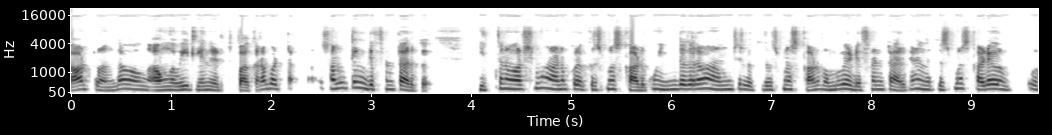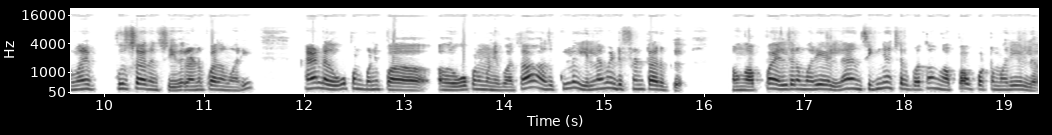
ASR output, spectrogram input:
டாக்டர் வந்து அவங்க அவங்க வீட்லேருந்து எடுத்து பார்க்குறேன் பட் சம்திங் டிஃப்ரெண்ட்டாக இருக்கு. இத்தனை வருஷமா அனுப்புற கிறிஸ்மஸ் கார்டுக்கும் இந்த தடவை அனுப்பிச்சிருக்க கிறிஸ்மஸ் கார்டு ரொம்பவே டிஃப்ரெண்ட்டாக இருக்கு. அந்த கிறிஸ்மஸ் கார்டே ஒரு ஒரு மாதிரி புதுசாக இருந்துச்சு. இவர் அனுப்பாத மாதிரி. அண்ட் அதை ஓப்பன் பண்ணி பா அவர் ஓப்பன் பண்ணி பார்த்தா அதுக்குள்ள எல்லாமே டிஃப்ரெண்ட்டாக இருக்கு. அவங்க அப்பா எழுதுற மாதிரியே இல்லை. அண்ட் சிக்னேச்சர் பார்த்தா அவங்க அப்பா போட்ட மாதிரியே இல்லை.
